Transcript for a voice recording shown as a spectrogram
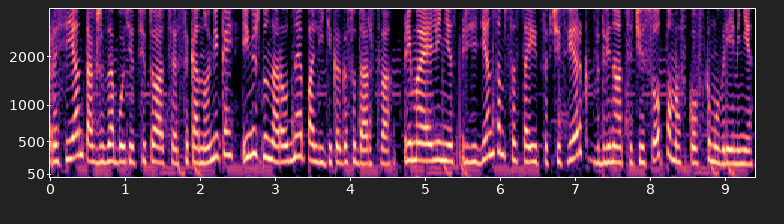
Россиян также заботит ситуация с экономикой и международная политика государства. Прямая линия с президентом состоится в четверг в 12 часов по московскому времени.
